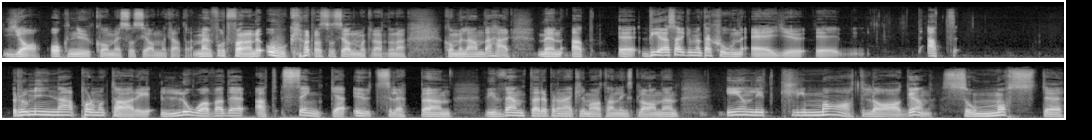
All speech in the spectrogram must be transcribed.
ja, och nu kommer Socialdemokraterna. Men fortfarande oklart vad Socialdemokraterna kommer landa här. Men att eh, deras argumentation är ju eh, att Romina Pourmokhtari lovade att sänka utsläppen. Vi väntade på den här klimathandlingsplanen. Enligt klimatlagen så måste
